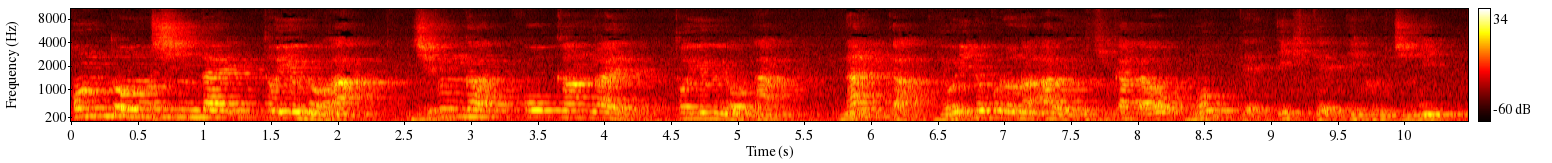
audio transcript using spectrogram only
本当の信頼というのは自分がこう考えるというような何かよりどころのある生き方を持って生きていくうちに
